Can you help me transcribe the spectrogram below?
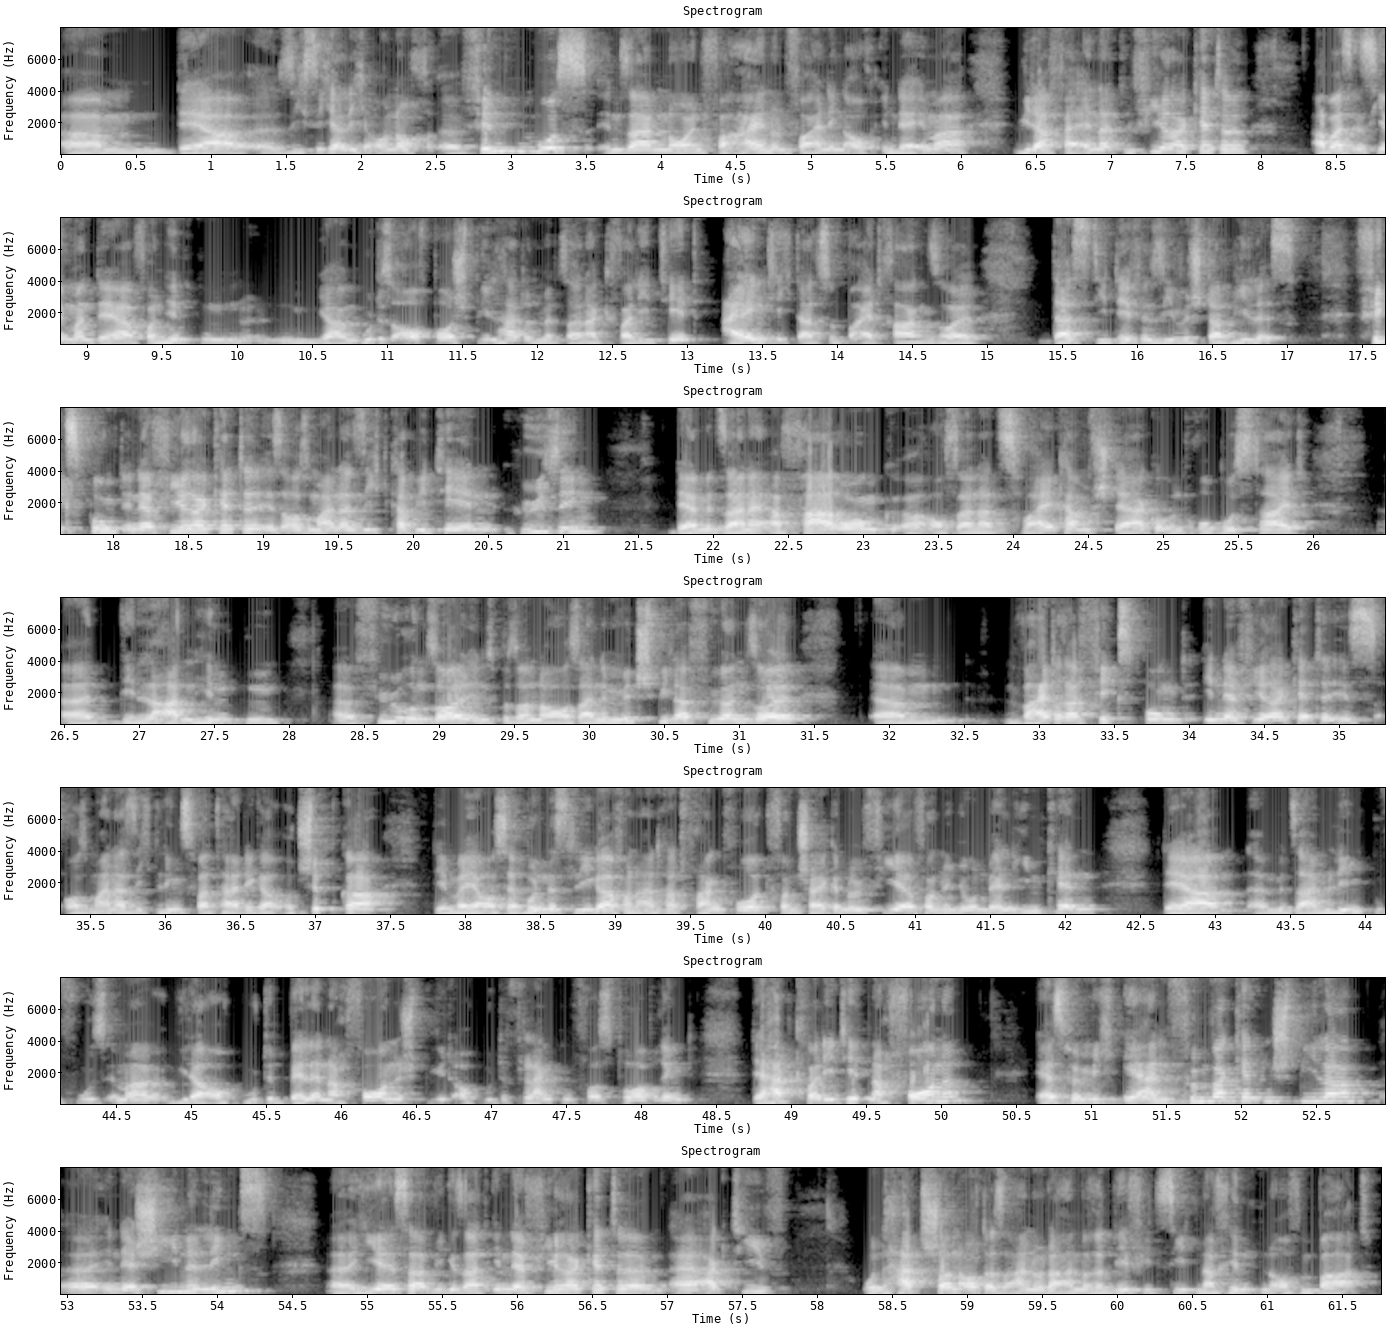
ähm, der äh, sich sicherlich auch noch äh, finden muss in seinem neuen Verein und vor allen Dingen auch in der immer wieder veränderten Viererkette. Aber es ist jemand, der von hinten ja, ein gutes Aufbauspiel hat und mit seiner Qualität eigentlich dazu beitragen soll, dass die Defensive stabil ist. Fixpunkt in der Viererkette ist aus meiner Sicht Kapitän Hüsing, der mit seiner Erfahrung, äh, auch seiner Zweikampfstärke und Robustheit äh, den Laden hinten äh, führen soll, insbesondere auch seine Mitspieler führen soll. Ähm, ein weiterer Fixpunkt in der Viererkette ist aus meiner Sicht Linksverteidiger Otschipka, den wir ja aus der Bundesliga von Eintracht Frankfurt, von Schalke 04, von Union Berlin kennen, der äh, mit seinem linken Fuß immer wieder auch gute Bälle nach vorne spielt, auch gute Flanken vors Tor bringt. Der hat Qualität nach vorne. Er ist für mich eher ein Fünferkettenspieler äh, in der Schiene links. Äh, hier ist er, wie gesagt, in der Viererkette aktiv und hat schon auch das ein oder andere Defizit nach hinten offenbart.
